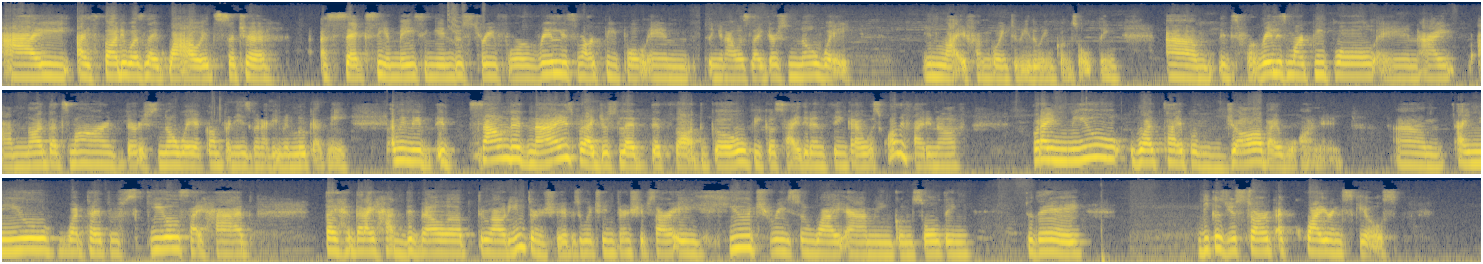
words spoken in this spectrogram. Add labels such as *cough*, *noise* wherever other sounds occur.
I I thought it was like, wow, it's such a a sexy, amazing industry for really smart people. And, and I was like, there's no way in life I'm going to be doing consulting. Um, it's for really smart people, and I I'm not that smart. There's no way a company is gonna even look at me. I mean, it, it sounded nice, but I just let the thought go because I didn't think I was qualified enough. But I knew what type of job I wanted. Um, I knew what type of skills I had that, that I had developed throughout internships, which internships are a huge reason why I'm in consulting today because you start acquiring skills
